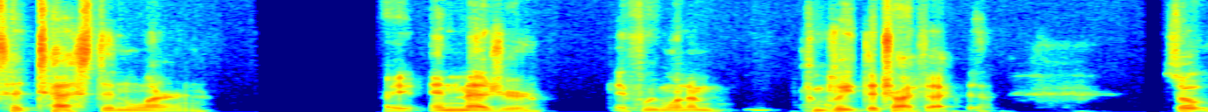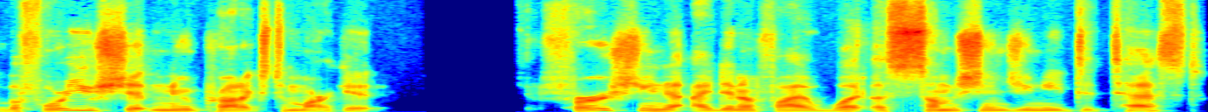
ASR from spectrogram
to test and learn, right? And measure if we want to complete the trifecta. So before you ship new products to market, first you need to identify what assumptions you need to test.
